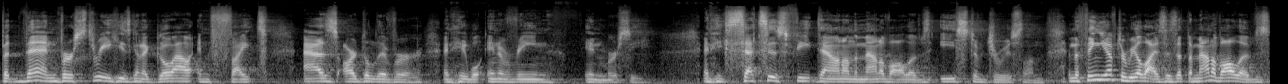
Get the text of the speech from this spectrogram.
But then, verse 3, he's going to go out and fight as our deliverer, and he will intervene in mercy and he sets his feet down on the Mount of Olives east of Jerusalem. And the thing you have to realize is that the Mount of Olives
